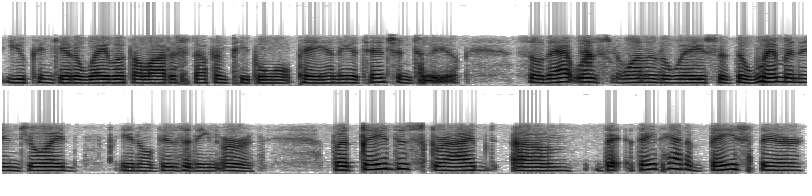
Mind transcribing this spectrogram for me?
you can get away with a lot of stuff, and people won't pay any attention to you. So that was Absolutely. one of the ways that the women enjoyed, you know, visiting Earth. But they described um, they'd had a base there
